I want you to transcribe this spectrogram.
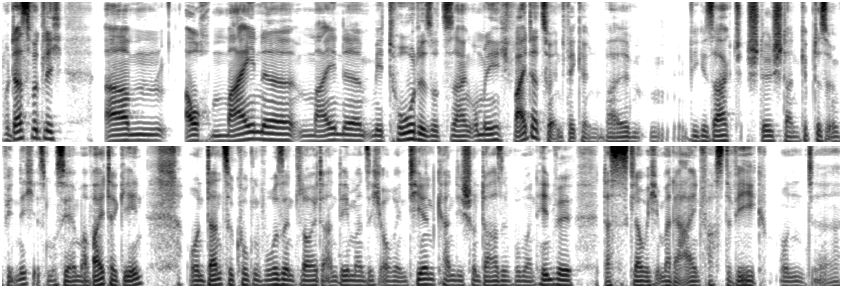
Und das wirklich ähm, auch meine, meine Methode sozusagen, um mich weiterzuentwickeln, weil, wie gesagt, Stillstand gibt es irgendwie nicht, es muss ja immer weitergehen. Und dann zu gucken, wo sind Leute, an denen man sich orientieren kann, die schon da sind, wo man hin will, das ist, glaube ich, immer der einfachste Weg. Und äh,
